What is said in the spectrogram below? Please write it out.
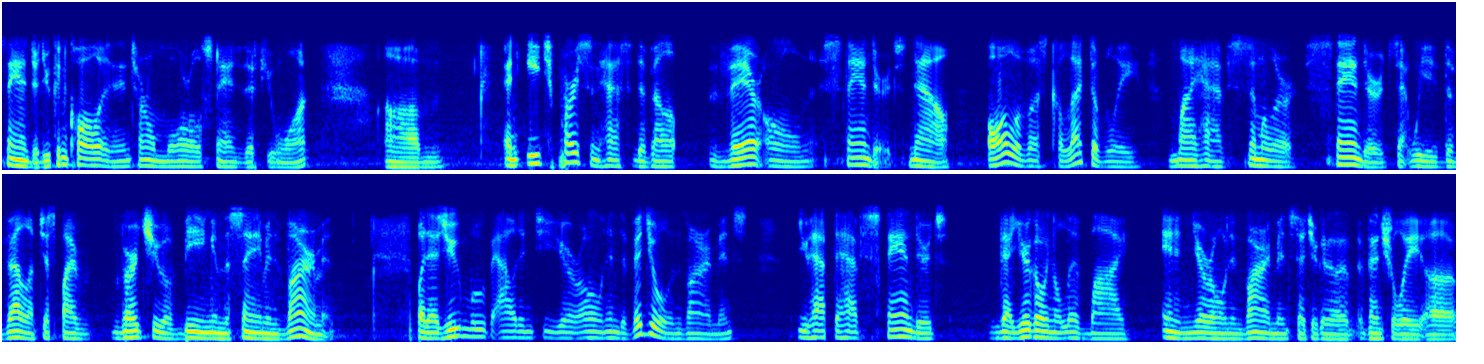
standard. You can call it an internal moral standard if you want. Um, and each person has to develop their own standards. Now, all of us collectively might have similar standards that we develop just by virtue of being in the same environment. But as you move out into your own individual environments, you have to have standards that you're going to live by in your own environments that you're going to eventually uh,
